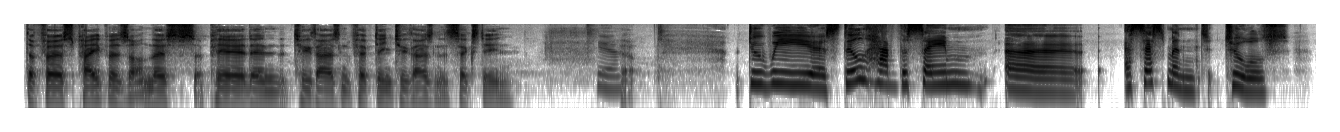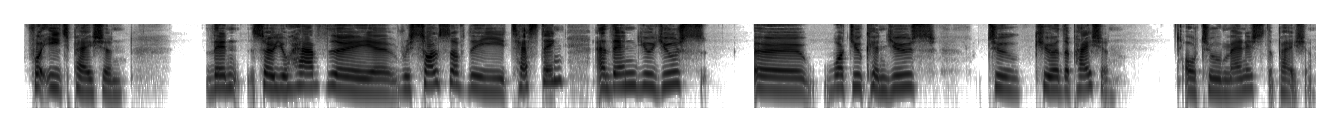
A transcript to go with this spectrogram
the first papers on this appeared in 2015, 2016. Yeah. yeah. Do we uh, still have the same uh, assessment tools for each patient? Then, so you have the uh, results of the testing, and then you use uh, what you can use to cure the patient or to manage the patient?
